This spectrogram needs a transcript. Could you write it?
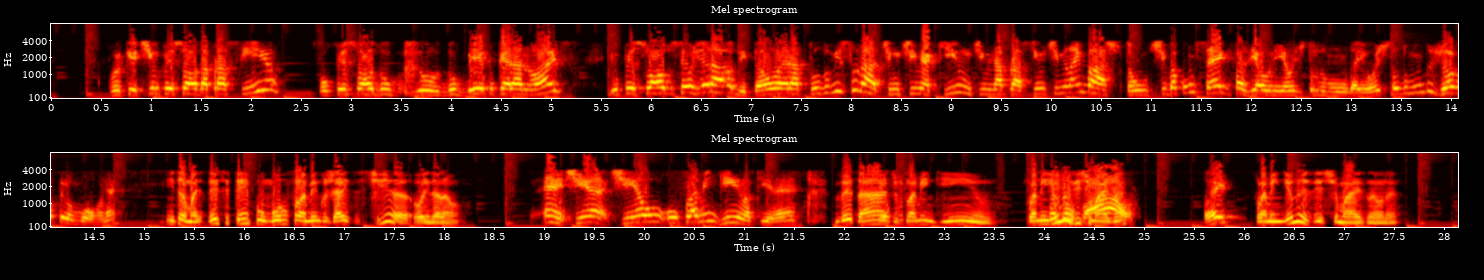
Porque tinha o pessoal da pracinha, o pessoal do, do, do beco, que era nós, e o pessoal do seu Geraldo. Então, era tudo misturado. Tinha um time aqui, um time na pracinha, um time lá embaixo. Então, o Tiba consegue fazer a união de todo mundo. Aí, hoje, todo mundo joga pelo Morro, né? Então, mas nesse tempo, o Morro Flamengo já existia ou ainda não? É, tinha, tinha o, o Flamenguinho aqui, né? Verdade, o Flamenguinho. Flamenguinho não existe mais, né? Oi? Flamenguinho não existe mais, não, né?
